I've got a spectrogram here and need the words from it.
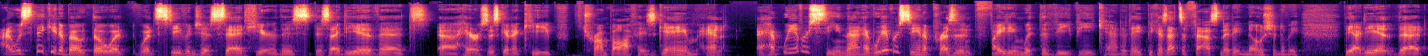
I was thinking about though what what Stephen just said here. This this idea that uh, Harris is going to keep Trump off his game, and have we ever seen that? Have we ever seen a president fighting with the VP candidate? Because that's a fascinating notion to me. The idea that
